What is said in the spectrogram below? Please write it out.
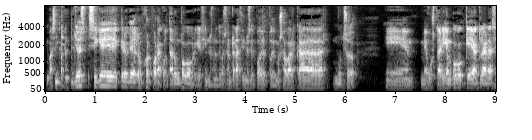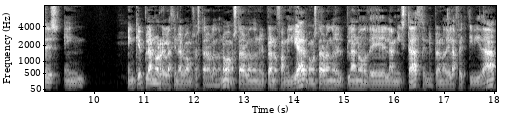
básicamente. Yo sí que creo que a lo mejor por acotar un poco, porque si nos metemos en relaciones de poder podemos abarcar mucho, Eh, me gustaría un poco que aclarases en, en qué plano relacional vamos a estar hablando, ¿no? Vamos a estar hablando en el plano familiar, vamos a estar hablando en el plano de la amistad, en el plano de la afectividad,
